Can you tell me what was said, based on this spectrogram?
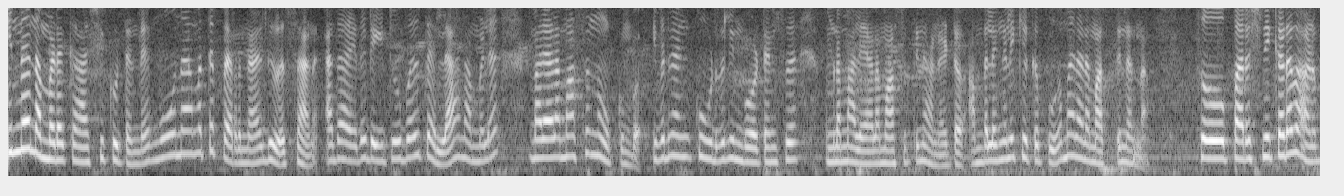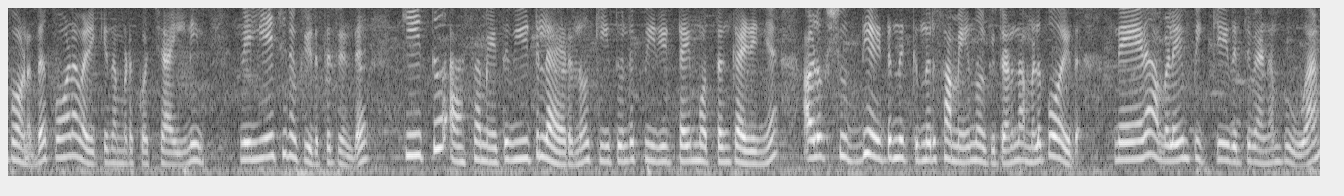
ഇന്ന് നമ്മുടെ കാശിക്കുട്ടന്റെ മൂന്നാമത്തെ പിറന്നാൾ ദിവസമാണ്. അതായത് ഡേറ്റ് ഓഫ് ബർത്ത് അല്ല നമ്മൾ മലയാള മാസം നോക്കുമ്പോൾ. ഇവിടെ ഞങ്ങൾക്ക് കൂടുതൽ ഇമ്പോർട്ടൻസ് നമ്മുടെ മലയാള മാസത്തിനാണ് കേട്ടോ. അമ്പലങ്ങളിലേക്കൊക്കെ പോവുക മലയാള മാസത്തിനാണ് സോ പറശ്ശിനിക്കടവാണ് പോണത്. പോണ വഴിക്ക് നമ്മുടെ കൊച്ചായിനെയും വലിയേച്ചനൊക്കെ എടുത്തിട്ടുണ്ട്. കീത്തു ആ സമയത്ത് വീട്ടിലായിരുന്നു. കീത്തുവിന്റെ പീരീഡ് ടൈം മൊത്തം കഴിഞ്ഞ് അവൾ ശുദ്ധിയായിട്ട് നിൽക്കുന്ന ഒരു സമയം നോക്കിയിട്ടാണ് നമ്മൾ പോയത്. നേരെ അവളെയും പിക്ക് ചെയ്തിട്ട് വേണം പോവാൻ.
